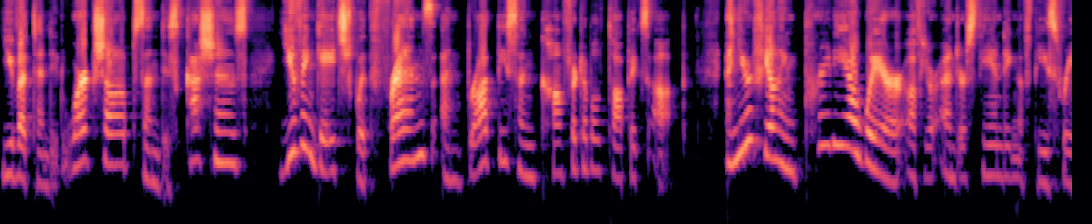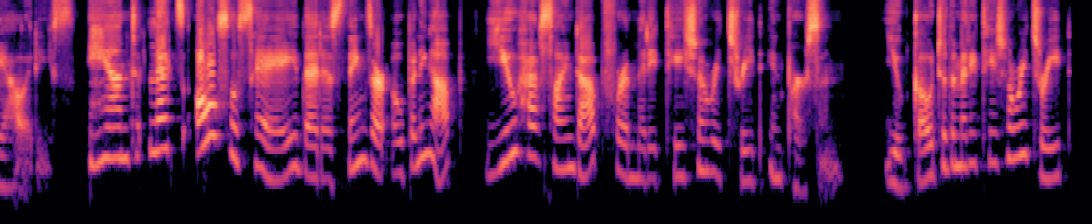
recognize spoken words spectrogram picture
You've attended workshops and discussions. You've engaged with friends and brought these uncomfortable topics up and you're feeling pretty aware of your understanding of these realities. And let's also say that as things are opening up, you have signed up for a meditation retreat in person. You go to the meditation retreat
